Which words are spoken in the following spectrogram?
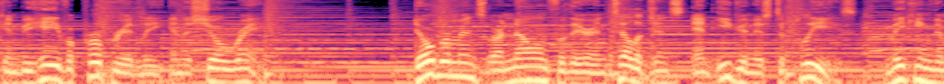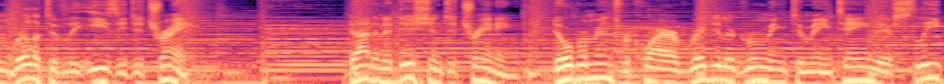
can behave appropriately in the show ring. Dobermans are known for their intelligence and eagerness to please, making them relatively easy to train. In addition to training, Dobermans require regular grooming to maintain their sleek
